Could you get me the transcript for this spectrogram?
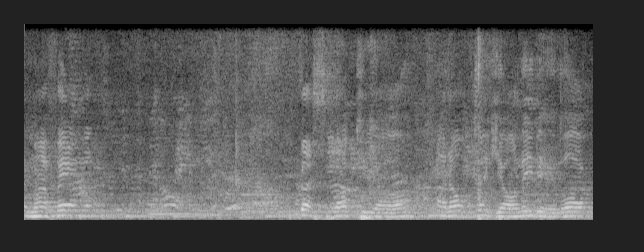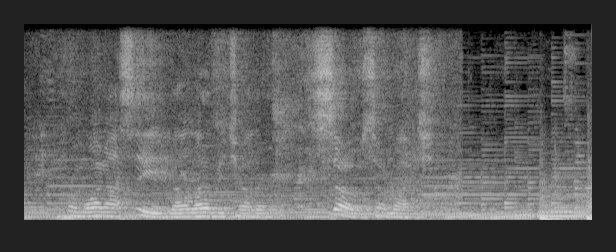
in my family. Best of luck to y'all. I don't think y'all need any luck from what I see. Y'all love each other so, so much. Thank you.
